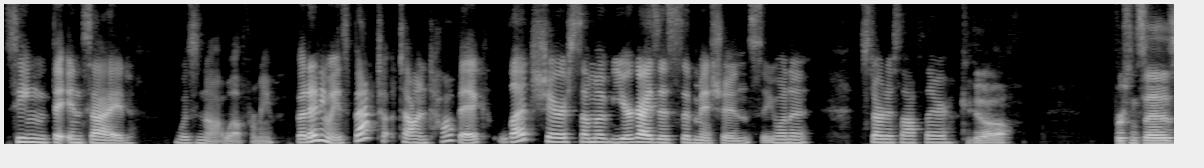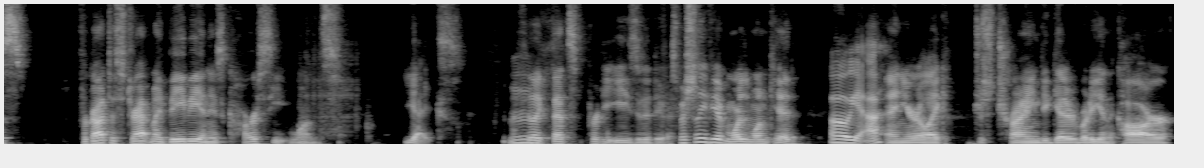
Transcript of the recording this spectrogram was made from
seeing the inside was not well for me. But anyways, back to, to on topic. Let's share some of your guys' submissions. So you want to start us off there? Kick it off. Person says, "Forgot to strap my baby in his car seat once." Yikes! I Mm. feel like that's pretty easy to do, especially if you have more than one kid oh yeah. and you're like just trying to get everybody in the car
